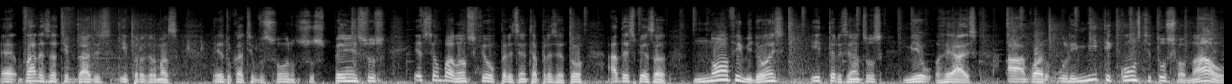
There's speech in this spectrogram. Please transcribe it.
É, várias atividades e programas educativos foram suspensos. Esse é um balanço que o presidente apresentou. A despesa 9 milhões e 300 mil reais. Agora, o limite constitucional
